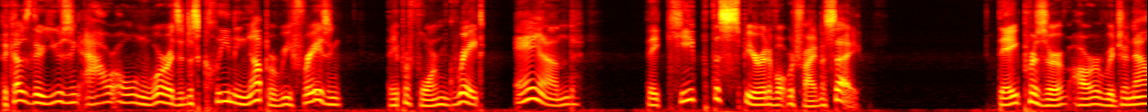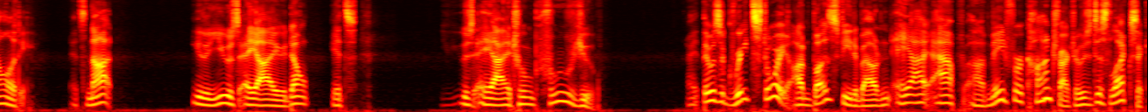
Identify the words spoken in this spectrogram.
because they're using our own words and just cleaning up or rephrasing, they perform great and they keep the spirit of what we're trying to say. They preserve our originality. It's not either use AI or don't. It's use AI to improve you. Right? There was a great story on BuzzFeed about an AI app uh, made for a contractor who's dyslexic,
